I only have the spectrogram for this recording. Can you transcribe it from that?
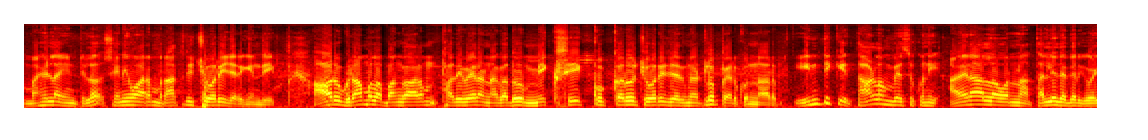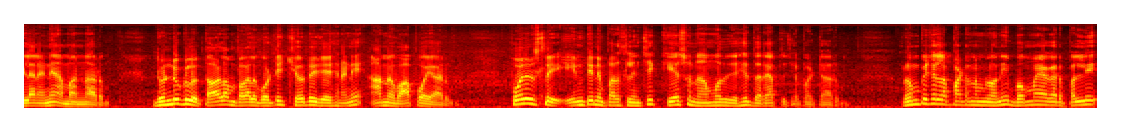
మహిళ ఇంటిలో శనివారం రాత్రి చోరీ జరిగింది. ఆరు గ్రాముల బంగారం పదివేల నగదు మిక్సీ కుక్కరు చోరీ జరిగినట్లు పేర్కొన్నారు. ఇంటికి తాళం వేసుకుని ఐరాల్లో ఉన్న తల్లి దగ్గరికి వెళ్ళానని ఆమె అన్నారు. దుండుగులు తాళం పగలగొట్టి చోరీ చేశానని ఆమె వాపోయారు. పోలీసులు ఇంటిని పరిశీలించి కేసు నమోదు చేసి దర్యాప్తు చేపట్టారు. రొంపిచెల్ల పట్టణంలోని బొమ్మయ్యగారిపల్లి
